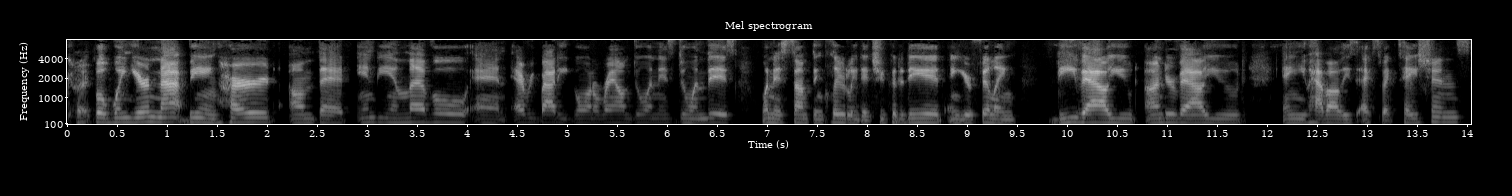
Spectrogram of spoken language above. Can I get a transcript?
correct. But when you're not being heard on that Indian level and everybody going around doing this, doing this, when it's something clearly that you could have did and you're feeling devalued, undervalued, and you have all these expectations,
